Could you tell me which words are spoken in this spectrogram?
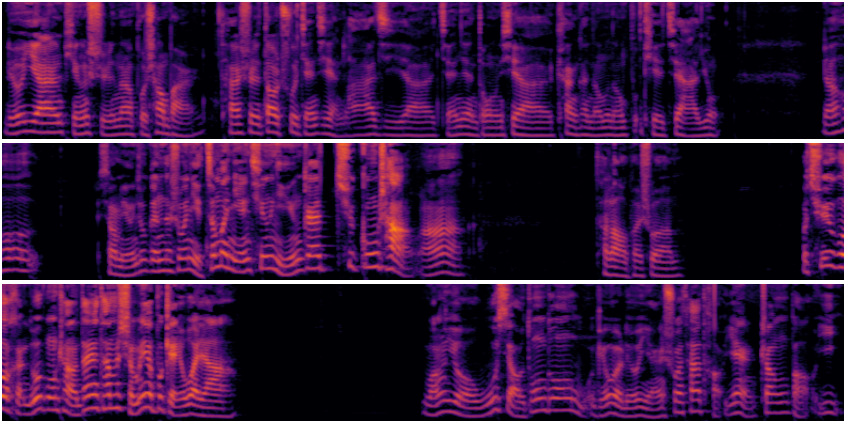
刘一安平时呢不上班，他是到处捡捡垃圾啊，捡捡东西啊，看看能不能补贴家用。然后小明就跟他说：“你这么年轻，你应该去工厂啊。”他老婆说：“我去过很多工厂，但是他们什么也不给我呀。”网友吴小东东五给我留言说他讨厌张宝义。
